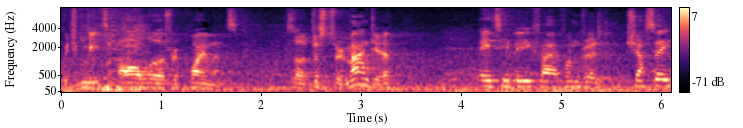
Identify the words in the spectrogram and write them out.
which meets all those requirements. So just to remind you, ATV 500 chassis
